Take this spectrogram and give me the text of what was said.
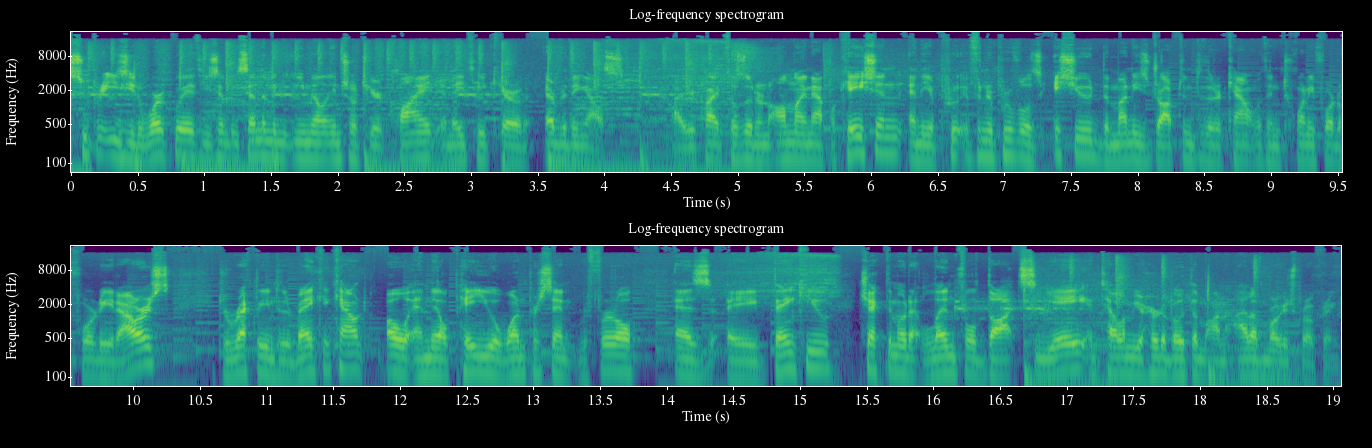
super easy to work with. You simply send them an email intro to your client, and they take care of everything else. Uh, your client fills out an online application, and the appro- if an approval is issued, the money's dropped into their account within 24 to 48 hours, directly into their bank account. Oh, and they'll pay you a 1% referral as a thank you. Check them out at lendful.ca and tell them you heard about them on I Love Mortgage Brokering.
